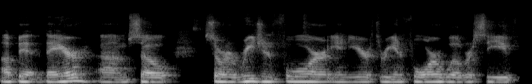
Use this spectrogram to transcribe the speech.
a bit there. Um, so sort of region four in year three and four will receive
